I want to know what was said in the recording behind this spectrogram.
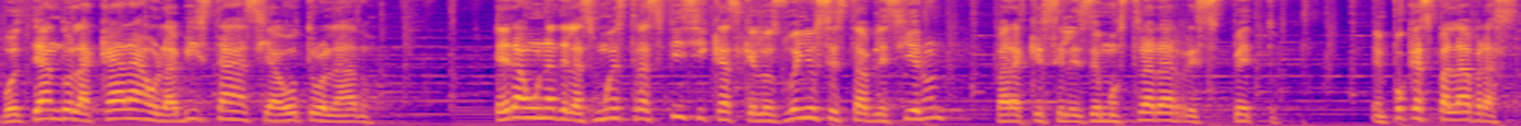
volteando la cara o la vista hacia otro lado. Era una de las muestras físicas que los dueños establecieron para que se les demostrara respeto. En pocas palabras,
